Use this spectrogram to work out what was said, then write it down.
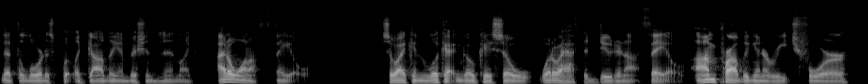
that the Lord has put like godly ambitions in, like I don't want to fail. So I can look at and go, okay, so what do I have to do to not fail? I'm probably going to reach for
